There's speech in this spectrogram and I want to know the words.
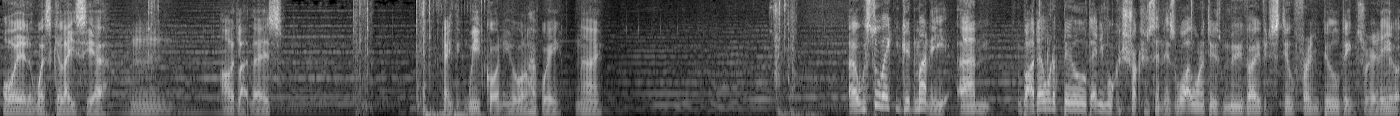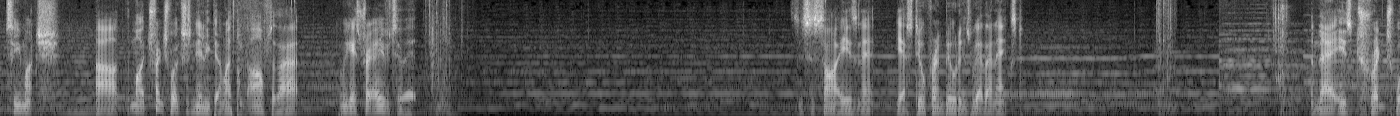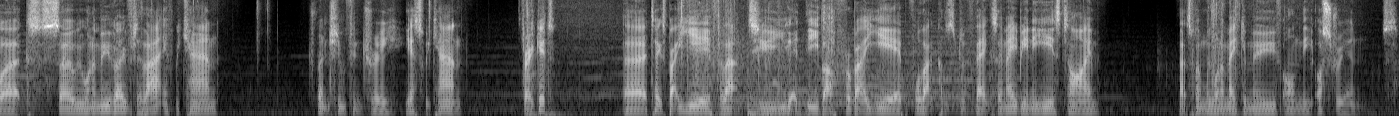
Oil and West Galicia. Hmm. I would like those. Don't think we've got any oil, have we? No. Uh, we're still making good money, um, but I don't want to build any more construction centres. What I want to do is move over to steel frame buildings, really. I've got too much... Uh, my trench work's just nearly done. I think after that, can we go straight over to it? It's in society, isn't it? Yeah, steel frame buildings. We'll get that next. And there is trench works. So we want to move over to that if we can. Trench infantry. Yes, we can. Very good. Uh, it takes about a year for that to... You get a debuff for about a year before that comes into effect. So maybe in a year's time, that's when we want to make a move on the Austrians.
